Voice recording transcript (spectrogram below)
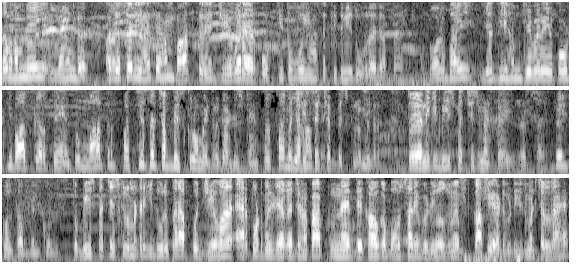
जब हमने लैंड अच्छा सर यहाँ से हम बात करें जेवर एयरपोर्ट की तो वो यहाँ से कितनी दूर रह जाता है? गौरव भाई यदि हम जेवर एयरपोर्ट की बात करते हैं तो मात्र 25 से 26 किलोमीटर का डिस्टेंस है सर पच्चीस यहाँ से से। छब्बीस किलोमीटर। तो यानी कि बीस पच्चीस मिनट का रास्ता है। बिल्कुल सर बिल्कुल। तो 20-25 किलोमीटर की दूरी पर आपको जेवर एयरपोर्ट मिल जाएगा जहाँ पर आपने देखा होगा बहुत सारी वीडियोस में काफ़ी एडवर्टीजमेंट चल रहा है।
